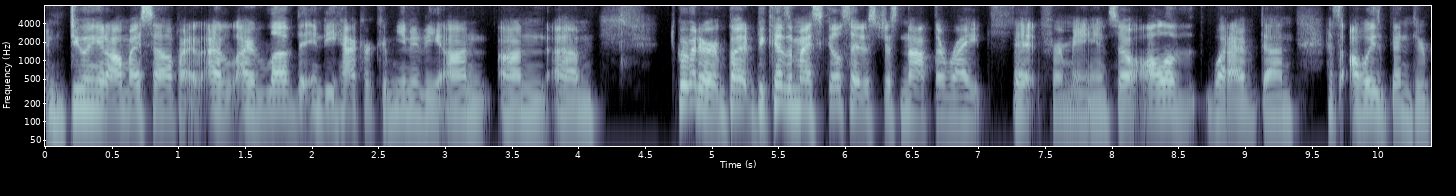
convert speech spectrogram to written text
and doing it all myself i i, I love the indie hacker community on on um, Twitter, but because of my skill set, it's just not the right fit for me. And so all of what I've done has always been through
